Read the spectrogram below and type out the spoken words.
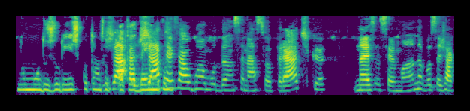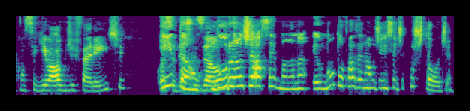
no mundo jurídico, tanto já, acadêmico. Já teve alguma mudança na sua prática? Nessa semana? Você já conseguiu algo diferente? Com então, decisão? durante a semana, eu não estou fazendo audiência de custódia.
